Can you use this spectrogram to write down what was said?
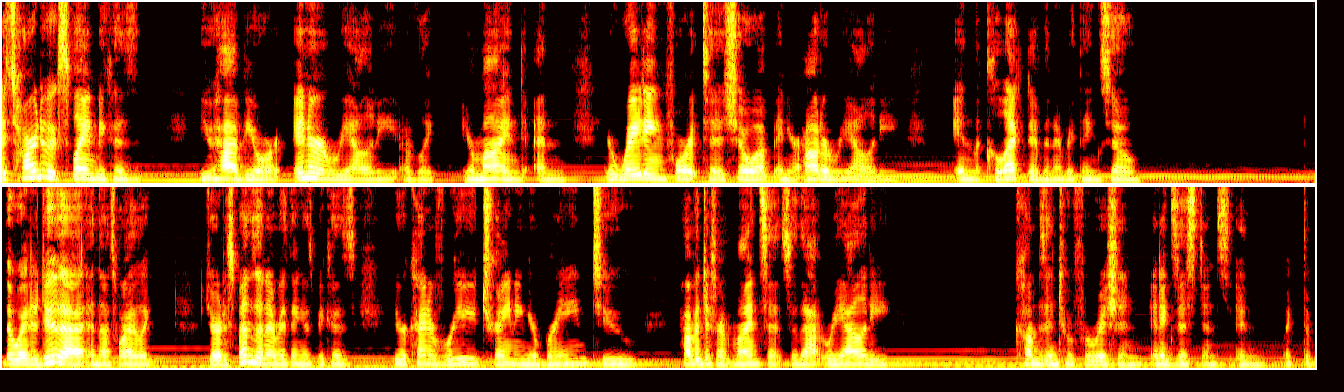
it's hard to explain because you have your inner reality of like your mind and you're waiting for it to show up in your outer reality in the collective and everything. So the way to do that, and that's why I like Joe Dispenza and everything, is because you're kind of retraining your brain to have a different mindset so that reality comes into fruition in existence in like the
